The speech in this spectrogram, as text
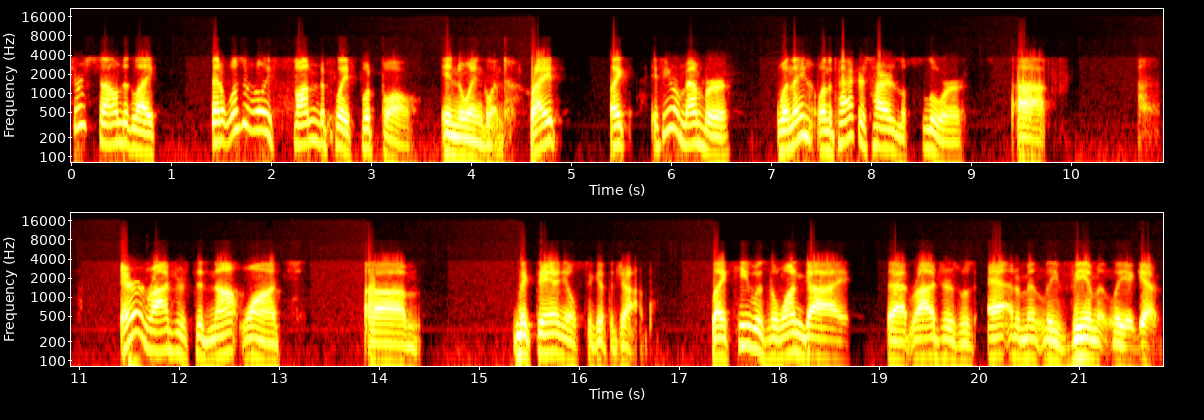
sure sounded like that it wasn't really fun to play football in New England, right? Like if you remember when they when the Packers hired Lafleur, uh, Aaron Rodgers did not want um, McDaniels to get the job. Like he was the one guy that Rodgers was adamantly, vehemently against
